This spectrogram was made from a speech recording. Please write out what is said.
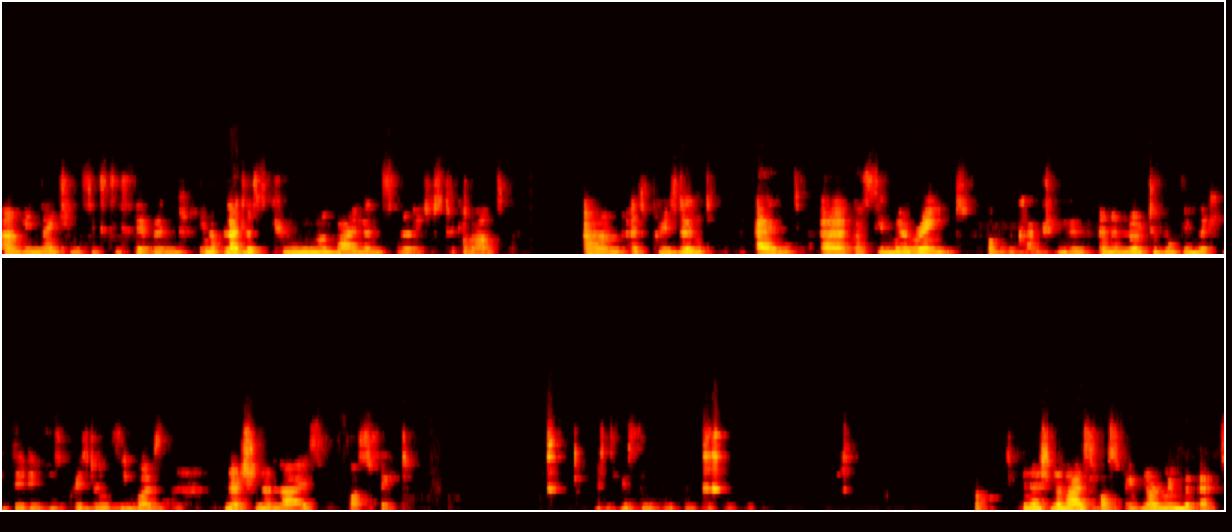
um, in 1967. In a bloodless coup, no violence, no, they just took him out um, as president, and uh, reigned over the country. And, and a notable thing that he did in his presidency was nationalize phosphate. Just nationalized phosphate. Now remember that.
